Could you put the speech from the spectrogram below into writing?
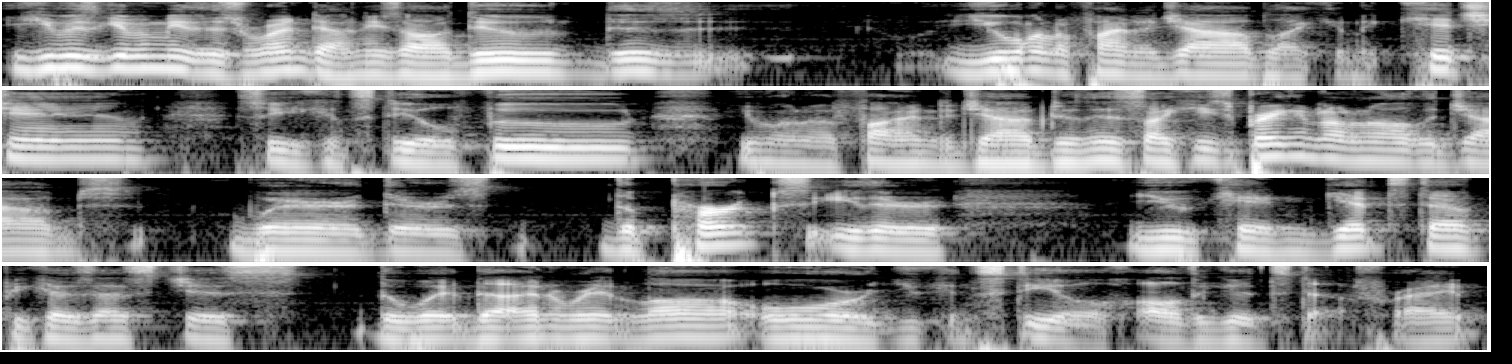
he was giving me this rundown. He's all, dude, this you want to find a job like in the kitchen so you can steal food. You want to find a job doing this. Like he's bringing on all the jobs where there's the perks. Either you can get stuff because that's just the way the unwritten law, or you can steal all the good stuff, right?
